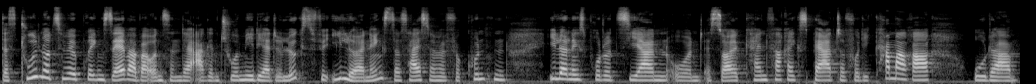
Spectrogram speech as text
Das Tool nutzen wir übrigens selber bei uns in der Agentur Media Deluxe für E-Learnings. Das heißt, wenn wir für Kunden E-Learnings produzieren und es soll kein Fachexperte vor die Kamera oder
